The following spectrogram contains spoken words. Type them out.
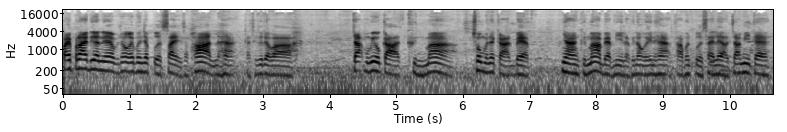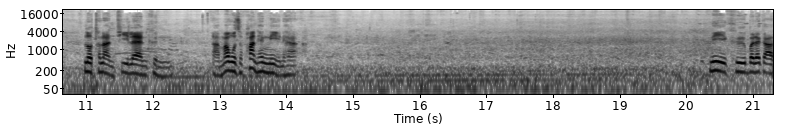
ไปปลายเดือนเนี่ยพี่น้องเอ้ยเพิ่นจะเปิดใส่สะพานนะฮะก็ถือได้ว่าจะบ่มีโอกาสขึ้นมาชมบรรยากาศแบบ ย่างขึ้นมาแบบนี้แหละพี่น้องเอ้ยนะฮะถ้าเพิ่นเปิดใส่แล้ว จะมีแต่รถเท่านั้นทีแลนขึ้นอามาบนสะพานแห่งนี้นะฮะนี่คือบรรยากาศ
